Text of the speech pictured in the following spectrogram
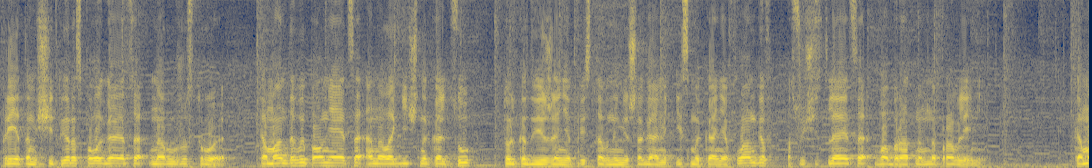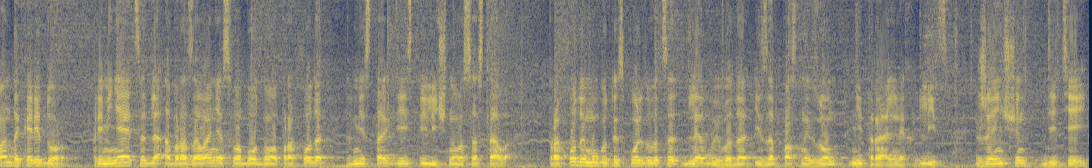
при этом щиты располагаются наружу строя. Команда выполняется аналогично кольцу, только движение приставными шагами и смыкание флангов осуществляется в обратном направлении. Команда «Коридор» применяется для образования свободного прохода в местах действий личного состава, Проходы могут использоваться для вывода из опасных зон нейтральных лиц, женщин, детей,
